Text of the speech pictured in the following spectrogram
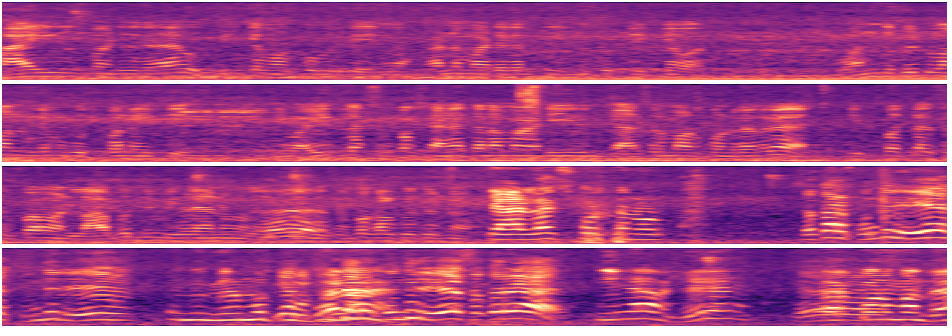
ಕಾಯಿ ಯೂಸ್ ಮಾಡಿದ್ರೆ ಉಪ್ಪಿನಕಾಯಿ ಮಾಡ್ಕೋಬಿಡ್ರಿ. ನೀವು ಹಣ್ಣು ಮಾಡಿರಂತ ಇನ್ನು ಸುಟ್ಟಿಕ್ಕವ ಒಂದು ಬಿಟ್ಟು ಒಂದು ನಿಮ್ಗೆ ಉತ್ಪನ್ನ ಐತಿ. ನೀವು ಐದು ಲಕ್ಷ ರೂಪಾಯಿ ಶಾಣೆತನ ಮಾಡಿ ಇದನ್ನ ಕ್ಯಾನ್ಸಲ್ ಮಾಡ್ಕೊಂಡ್ರೆ ಅಂದ್ರೆ ಇಪ್ಪತ್ತು ಲಕ್ಷ ರೂಪಾಯಿ ಒಂದು ಲಾಭದ ನಿಮ್ಗೆ ಹೇಳ ನಿಮ್ಗೆ. ಲಕ್ಷ ರೂಪಾಯಿ ಕಳ್ಕೊತೀವಿ ನಾವು. ಎರಡು ಲಕ್ಷ ಕೊಡ್ತಾನೆ ನೋಡಪ್ಪ ಸಕರ ಕುಂದಿರಿ ಕುಂದಿರಿ. ಕುಂದಿರಿ ಸೌಕಾರ ನೀ ಯಾವ ಹೇ ಕರ್ಕೊಂಡು ಬಂದೆ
